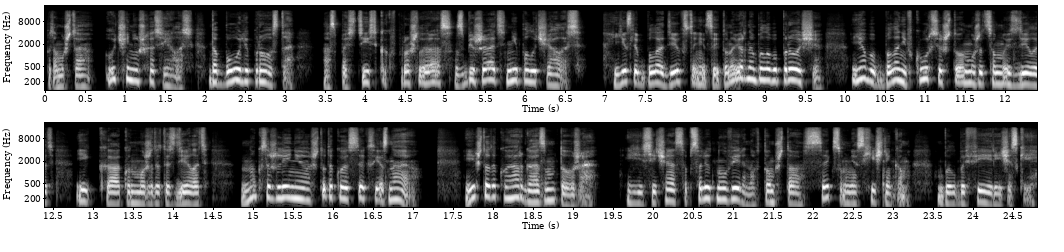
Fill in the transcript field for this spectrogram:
потому что очень уж хотелось, да боли просто – а спастись, как в прошлый раз, сбежать не получалось. Если бы была девственницей, то, наверное, было бы проще. Я бы была не в курсе, что он может со мной сделать и как он может это сделать. Но, к сожалению, что такое секс, я знаю. И что такое оргазм тоже. И сейчас абсолютно уверена в том, что секс у меня с хищником был бы феерический.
